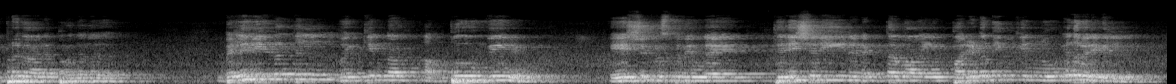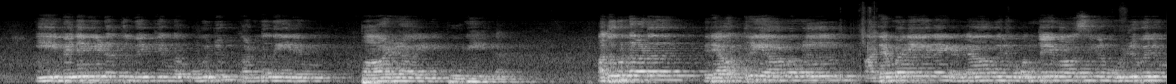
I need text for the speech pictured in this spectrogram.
ഇപ്രകാരം പറഞ്ഞത്. ബലിപീഠത്തിൽ വയ്ക്കുന്ന അപ്പവും വീഞ്ഞും യേശു ക്രിസ്തുവിന്റെ തിരിശരീര രക്തമായി പരിണമിക്കുന്നു എന്ന് വരികിൽ ഈ ബലിപീഠത്തിൽ വെക്കുന്ന ഒരു കണ്ണുനീരും പാഴായി പോവുകയില്ല. അതുകൊണ്ടാണ് രാത്രിയാമങ്ങളിൽ അരമനയിലെ എല്ലാവരും അന്തേവാസികൾ മുഴുവനും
